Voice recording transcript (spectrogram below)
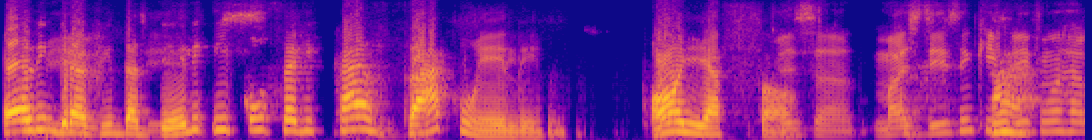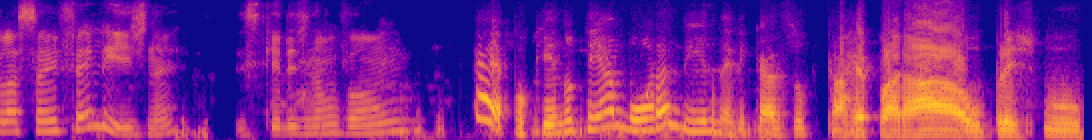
Ela engravida dele e consegue casar com ele. Olha só. Exato. Mas dizem que Ah. vive uma relação infeliz, né? Diz que eles não vão. É, porque não tem amor ali, né? Ele casou pra reparar o, preju- o,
